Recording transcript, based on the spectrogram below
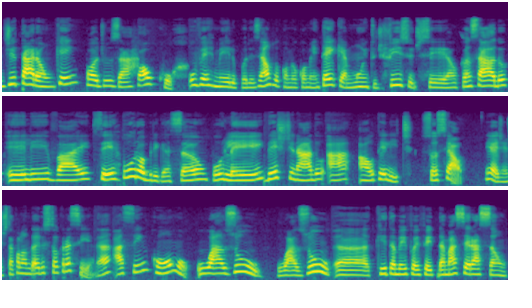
ditarão quem pode usar qual cor. O vermelho, por exemplo, como eu comentei, que é muito difícil de ser alcançado, ele vai ser por obrigação, por lei, destinado à alta elite social. E aí a gente está falando da aristocracia, né? Assim como o azul, o azul, uh, que também foi feito da maceração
